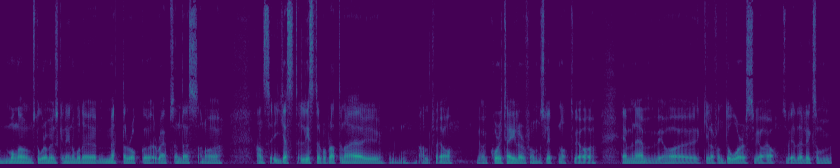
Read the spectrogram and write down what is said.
många av de stora musikerna inom både metal, rock och rap sen dess. Han har, hans gästlistor på plattorna är ju allt, ja, vi har Corey Taylor från Slipknot, vi har Eminem, vi har eh, killar från Doors, vi har, ja, så vidare. Liksom,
